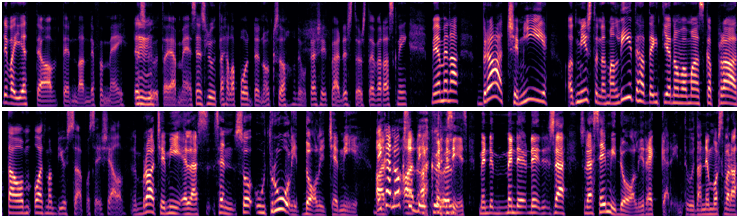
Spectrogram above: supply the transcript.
Det var jätteavtändande för mig. Det slutade jag med. Sen slutade hela podden också. Det var kanske inte världens största överraskning. Men jag menar, bra kemi, åtminstone att man lite har tänkt igenom vad man ska prata om och att man bjussar på sig själv. Bra kemi eller sen så otroligt dålig kemi. Det kan också bli kul. Precis. Men, det, men det, det, så, där, så där semidålig räcker inte, utan det måste vara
